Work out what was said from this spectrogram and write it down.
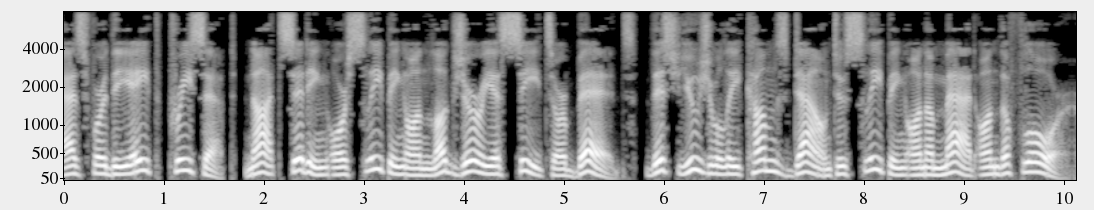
As for the eighth precept, not sitting or sleeping on luxurious seats or beds, this usually comes down to sleeping on a mat on the floor.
